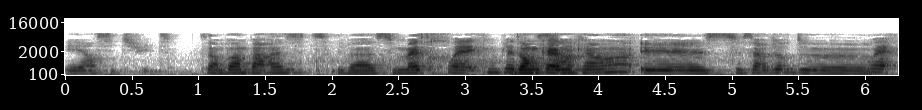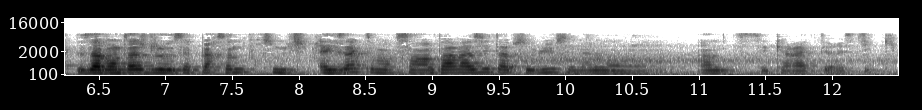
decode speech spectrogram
et ainsi de suite. C'est un peu un parasite. Il va se mettre dans quelqu'un et se servir de, des avantages de cette personne pour se multiplier. Exactement. C'est un parasite absolu. C'est même un, de ses caractéristiques.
